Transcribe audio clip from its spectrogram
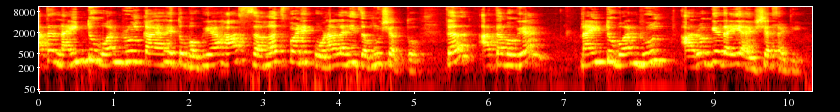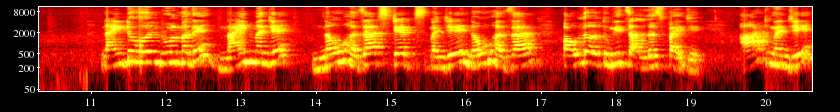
आता नाईन टू वन रूल काय आहे तो बघूया. हा सहजपणे कोणालाही जमू शकतो. तर आता बघूया नाईन टू वन रूल आरोग्यदायी आयुष्यासाठी. नाईन टू वन रूलमध्ये नाईन म्हणजे नऊ हजार स्टेप्स म्हणजे नऊ हजार पावलं तुम्ही चाललंच पाहिजे. आठ म्हणजे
